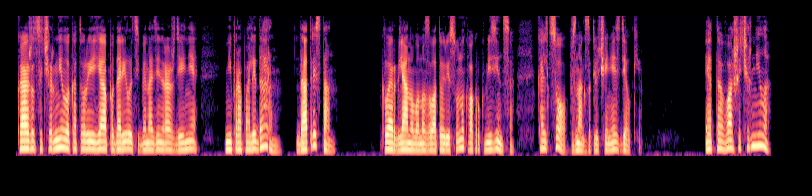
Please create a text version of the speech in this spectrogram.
кажется, чернила, которые я подарила тебе на день рождения, не пропали даром, да, Тристан?» Клэр глянула на золотой рисунок вокруг мизинца, кольцо в знак заключения сделки. «Это ваши чернила?»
